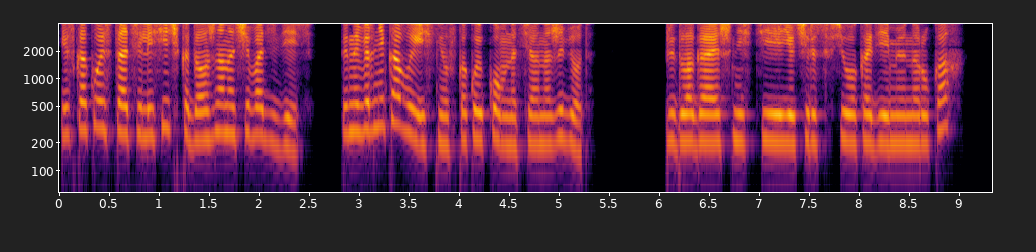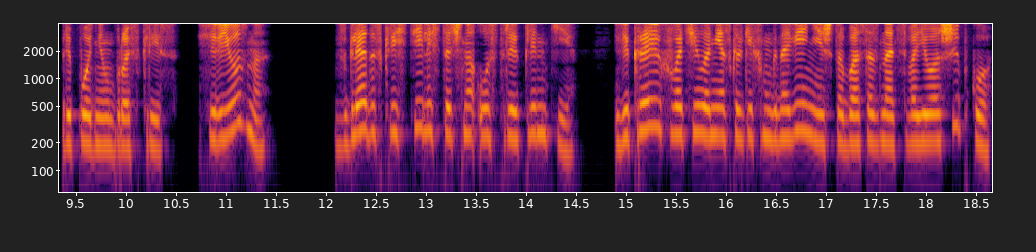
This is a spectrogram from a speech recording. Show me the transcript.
«Из какой стати лисичка должна ночевать здесь? Ты наверняка выяснил, в какой комнате она живет. Предлагаешь нести ее через всю Академию на руках?» – приподнял бровь Крис. «Серьезно?» Взгляды скрестились точно острые клинки. Викрею хватило нескольких мгновений, чтобы осознать свою ошибку,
